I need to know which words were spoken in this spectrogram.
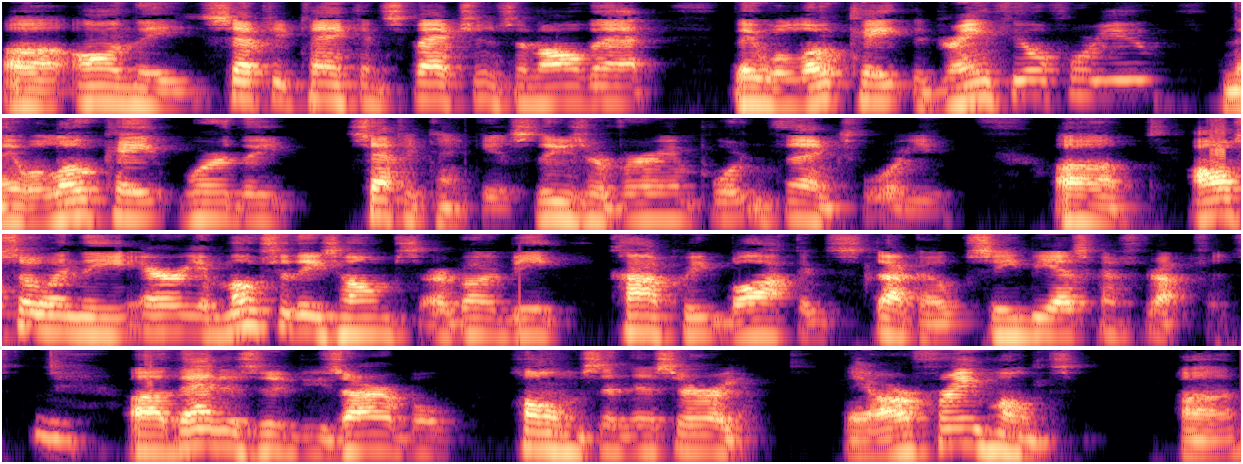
Uh, on the septic tank inspections and all that, they will locate the drain field for you, and they will locate where the septic tank is. These are very important things for you. Uh, also in the area, most of these homes are going to be concrete block and stucco, CBS constructions. Mm. Uh, that is a desirable homes in this area. They are frame homes. Uh,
